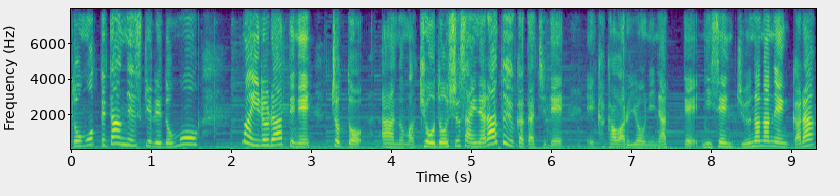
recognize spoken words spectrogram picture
と思ってたんですけれども、まあいろいろあってね、ちょっとあのまあ共同主催ならという形で、え関わるようになって、2017年から、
